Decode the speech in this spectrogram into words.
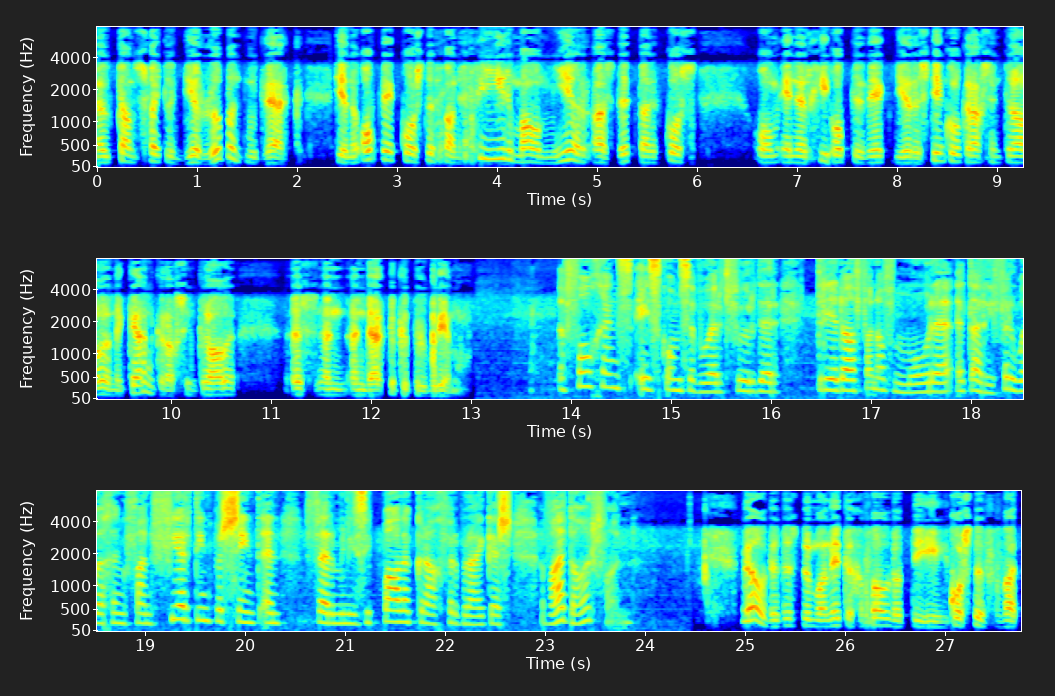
nou tans feitelik deurlopend moet werk teen 'n opwekkoste van 4 maal meer as dit wat dit kos om energie op te wek deur 'n steenkoolkragsentrale en 'n kernkragsentrale is 'n 'n werklike probleem. Volgens Eskom se woordvoerder tree daar vanaf môre 'n tariefverhoging van 14% in vir munisipale kragverbruikers. Wat daarvan? Wel, dit is nou maar net 'n geval dat die koste wat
